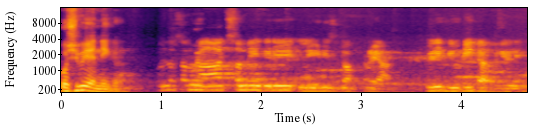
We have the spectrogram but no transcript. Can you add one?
ਕੁਝ ਵੀ ਹੈ ਨਹੀਂਗਾ ਮਤਲਬ ਰਾਤ ਸਮੇਂ ਜਿਹੜੇ ਲੇਡੀਜ਼ ਡਾਕਟਰ ਆ, ਜਿਹੜੀ ਡਿਊਟੀ ਕਰਦੀਆਂ ਨੇ,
